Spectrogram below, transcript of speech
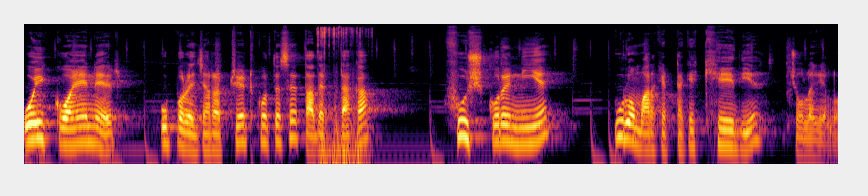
ওই কয়েনের উপরে যারা ট্রেড করতেছে তাদের টাকা ফুস করে নিয়ে পুরো মার্কেটটাকে খেয়ে দিয়ে চলে গেল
